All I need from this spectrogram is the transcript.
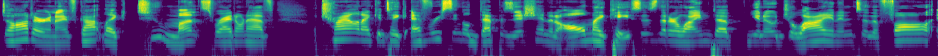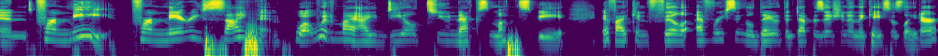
daughter, and I've got like two months where I don't have a trial and I can take every single deposition and all my cases that are lined up, you know, July and into the fall. And for me, for Mary Simon, what would my ideal two next months be if I can fill every single day with the deposition and the cases later?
